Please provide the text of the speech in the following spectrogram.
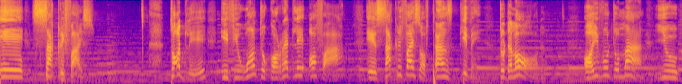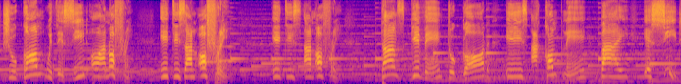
a sacrifice. Thirdly, if you want to correctly offer a sacrifice of thanksgiving to the Lord or even to man, you should come with a seed or an offering. It is an offering. It is an offering. Thanksgiving to God is accompanied by a seed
